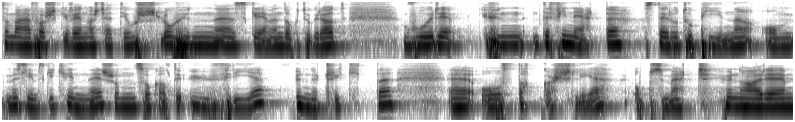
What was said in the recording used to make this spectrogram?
som er forsker ved Universitetet i Oslo, hun eh, skrev en doktorgrad hvor hun definerte stereotopiene om muslimske kvinner som den såkalte ufrie, undertrykte eh, og stakkarslige oppsummert. Hun har eh,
